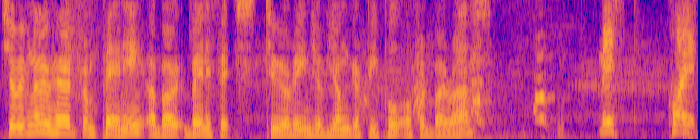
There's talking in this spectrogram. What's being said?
So we've now heard from Penny about benefits to a range of younger people offered by RAS. Mist, quiet.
